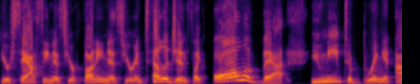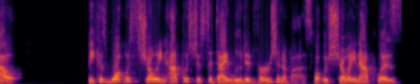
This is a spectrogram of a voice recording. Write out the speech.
your sassiness, your funniness, your intelligence, like all of that, you need to bring it out because what was showing up was just a diluted version of us. What was showing up was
